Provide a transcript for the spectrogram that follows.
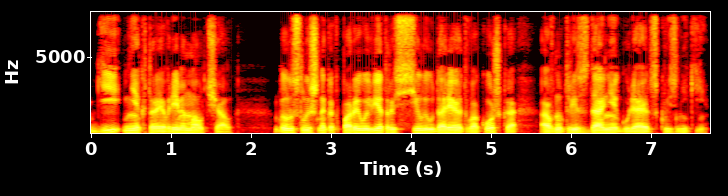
Ги некоторое время молчал. Было слышно, как порывы ветра с силой ударяют в окошко, а внутри здания гуляют сквозняки.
